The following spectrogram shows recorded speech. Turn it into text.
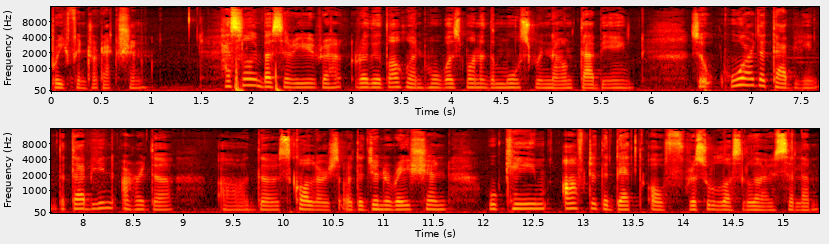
brief introduction. Hassan al-Basri anhu was one of the most renowned tabi'in. So who are the tabi'in? The tabi'in are the uh, the scholars or the generation who came after the death of Rasulullah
